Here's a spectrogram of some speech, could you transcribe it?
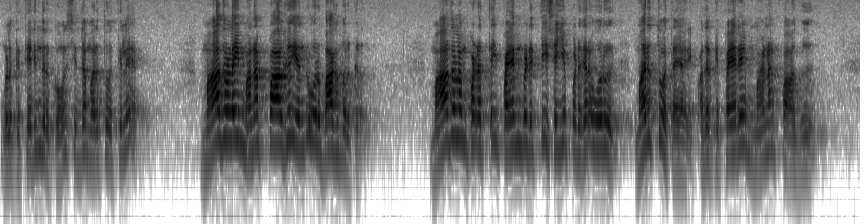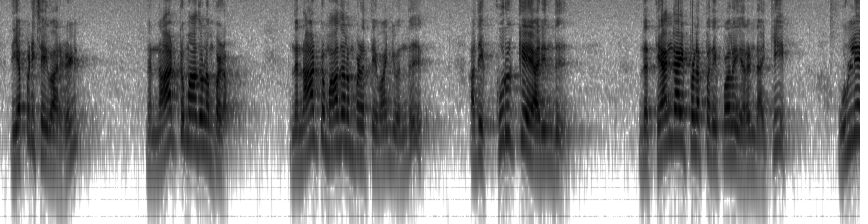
உங்களுக்கு தெரிந்திருக்கும் சித்த மருத்துவத்திலே மாதுளை மணப்பாகு என்று ஒரு பாகம் இருக்கிறது. மாதுளம் பழத்தை பயன்படுத்தி செய்யப்படுகிற ஒரு மருத்துவ தயாரிப்பு. அதற்கு பெயரே மணப்பாகு. இது எப்படி செய்வார்கள்? இந்த நாட்டு மாதுளம் பழம். இந்த நாட்டு மாதுளம் பழத்தை வாங்கி வந்து அதை குறுக்கே அறிந்து இந்த தேங்காய் பிளப்பதை போல இரண்டாக்கி உள்ளே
